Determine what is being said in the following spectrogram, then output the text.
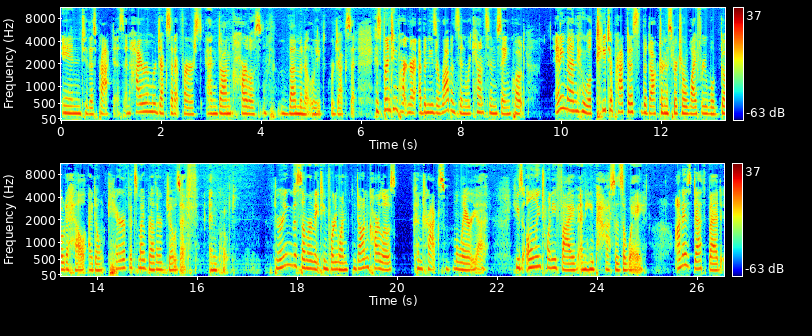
into this practice. And Hyrum rejects it at first, and Don Carlos vehemently rejects it. His printing partner, Ebenezer Robinson, recounts him saying, quote, any man who will teach or practice the doctrine of spiritual wifery will go to hell. I don't care if it's my brother Joseph. End quote. During the summer of 1841, Don Carlos contracts malaria. He's only 25 and he passes away. On his deathbed,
